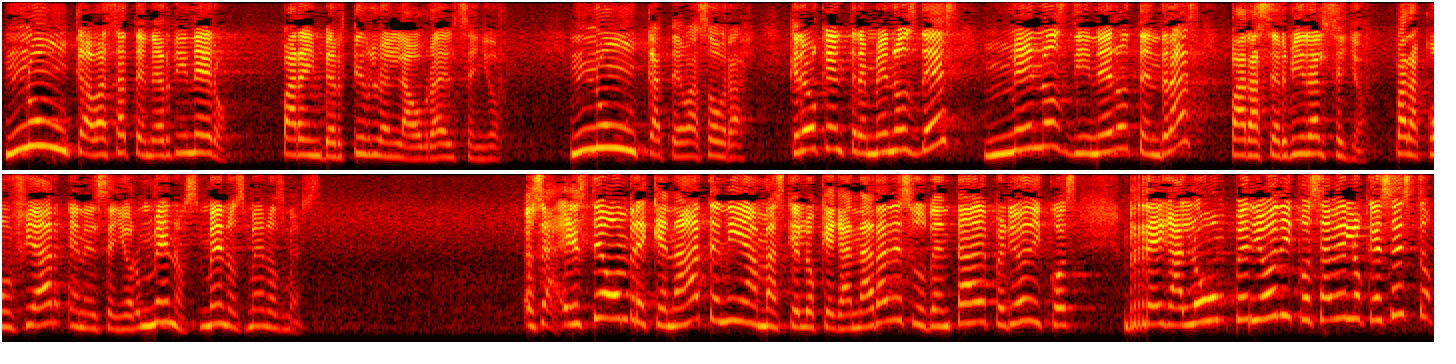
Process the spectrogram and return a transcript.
nunca vas a tener dinero para invertirlo en la obra del Señor. Nunca te va a sobrar. Creo que entre menos des, menos dinero tendrás para servir al Señor, para confiar en el Señor. Menos, menos, menos, menos. O sea, este hombre que nada tenía más que lo que ganara de su venta de periódicos, regaló un periódico. ¿Sabe lo que es esto?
